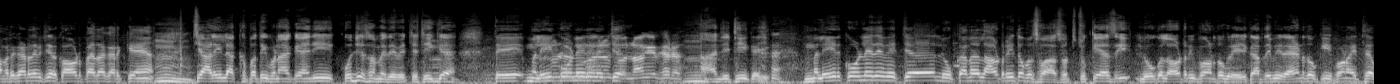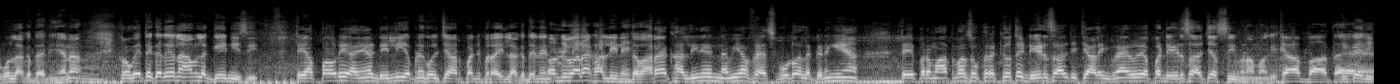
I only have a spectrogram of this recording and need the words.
ਅਮਰਗੜ੍ਹ ਦੇ ਵਿੱਚ ਰਿਕਾਰਡ ਪੈਦਾ ਕਰਕੇ ਆਏ ਆ 40 ਲੱਖ ਪਤੀ ਬਣਾ ਕੇ ਆਏ ਜੀ ਕੁਝ ਸਮੇਂ ਦੇ ਵਿੱਚ ਠੀਕ ਹੈ। ਤੇ ਮਲੇਰਕੋਟਲੇ ਦੇ ਵਿੱਚ ਬੋਲਾਂਗੇ ਫਿਰ। ਹਾਂਜੀ ਠੀਕ ਹੈ ਜੀ। ਮਲੇਰਕੋਟਲੇ ਦੇ ਵਿੱਚ ਲੋਕਾਂ ਦਾ ਲਾਟਰੀ ਤੋਂ ਵਿਸ਼ਵਾਸ ਉੱਠ ਚੁੱਕਿਆ ਸੀ। ਲੋਕ ਲਾਟਰੀ ਪਾਉਣ ਤੋਂ ਗਰੇਜ ਕਰਦੇ ਵੀ ਰਹਿਣ ਤੋਂ ਕੀ ਪਾਉਣਾ ਇੱਥੇ ਕੋਈ ਲੱਗਦਾ ਨਹੀਂ ਹੈ। ਨਾ ਕਿਉਂਕਿ ਇੱਥੇ ਕਦੇ ਨਾਮ ਲੱਗੇ ਹੀ ਨਹੀਂ ਸੀ। ਤੇ ਆਪਾਂ ਉਰੇ ਆਏ ਆ ਡੇਲੀ ਆਪਣੇ ਕੋਲ 4-5 ਪ੍ਰਾਈਜ਼ ਲੱਗਦੇ ਨੇ। ਔਰ ਦੀਵਾਰਾਂ ਖਾਲੀ ਨੇ। ਦੁਬਾਰਾ ਖਾਲੀ ਨੇ ਨਵੀਆਂ ਫਰੈਸ਼ ਫੋਟੋਆਂ ਲੱਗਣਗੀਆਂ। ਤੇ ਪ੍ਰਮਾਤਮਾ ਸੁੱਖ ਰੱਖੇ ਉੱਥੇ 1.5 ਸਾਲ ਚ 40 ਬਣਾਏ ਹੋਏ ਆਪਾਂ 1.5 ਸਾਲ ਚ 80 ਬਣਾਵਾਂਗੇ। ਕੀ ਬਾਤ ਹੈ। ਠੀਕ ਹੈ ਜੀ?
